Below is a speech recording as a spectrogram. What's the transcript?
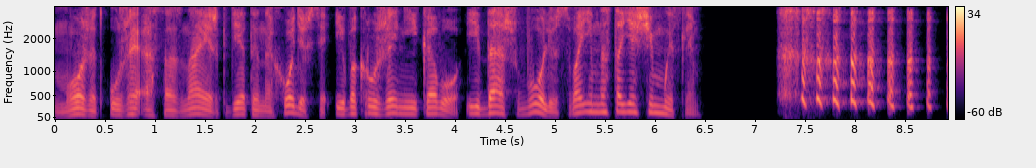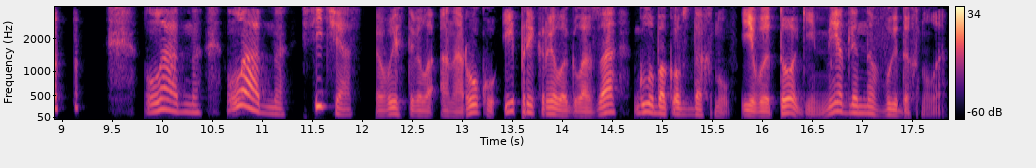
Может, уже осознаешь, где ты находишься и в окружении кого, и дашь волю своим настоящим мыслям. «Ладно, ладно, сейчас», — выставила она руку и прикрыла глаза, глубоко вздохнув, и в итоге медленно выдохнула.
